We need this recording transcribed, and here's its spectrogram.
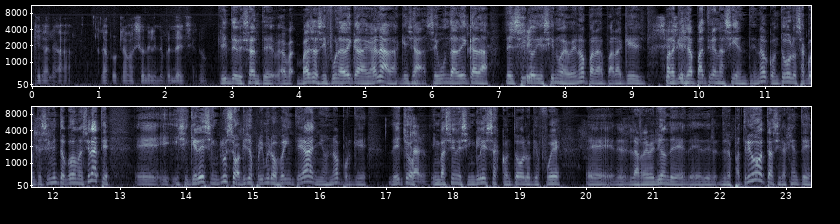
que era la, la proclamación de la independencia. ¿no? Qué interesante. Vaya si fue una década ganada, aquella segunda década del siglo Sí. XIX, ¿no? Para, para, aquel, Sí, para sí. aquella patria naciente, ¿no? Con todos los acontecimientos que vos mencionaste. Eh, y, y si querés, incluso aquellos primeros 20 años, ¿no? Porque, de hecho, Claro. invasiones inglesas con todo lo que fue eh, la rebelión de, de, los patriotas y la gente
